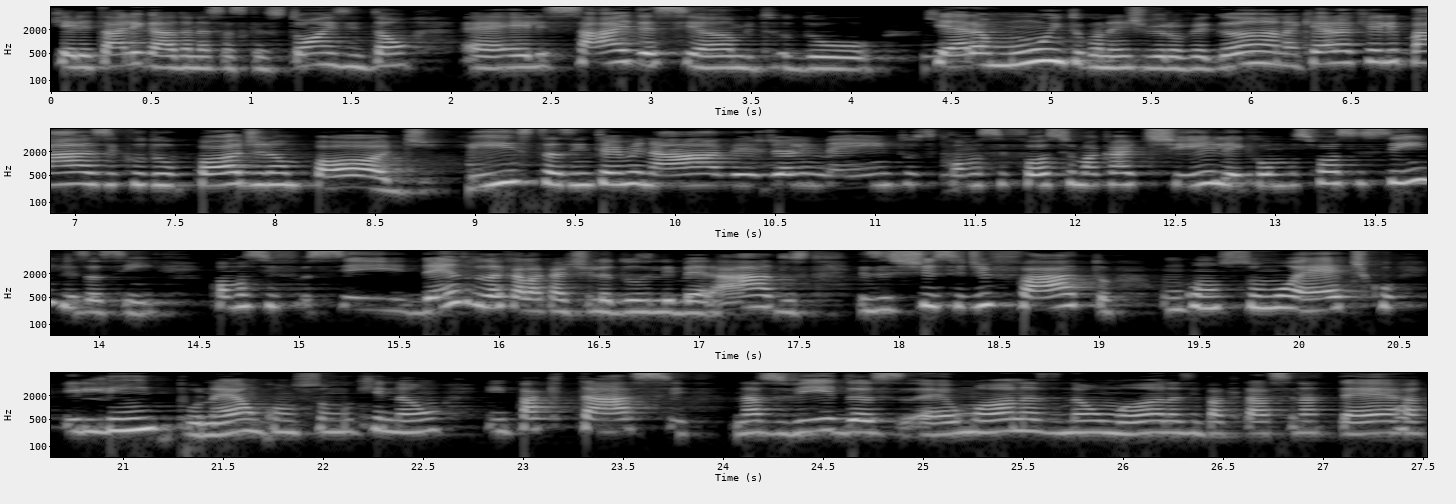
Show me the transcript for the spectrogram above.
que ele tá ligado nessas questões, então é, ele sai desse âmbito do que era muito quando a gente virou vegana, que era aquele básico do pode não pode, listas intermináveis de alimentos, como se fosse uma cartilha, como se fosse simples assim, como se, se dentro daquela cartilha dos liberados existisse de fato um consumo ético e limpo, né, um consumo que não impactasse nas vidas é, humanas e não humanas, impactasse na terra.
